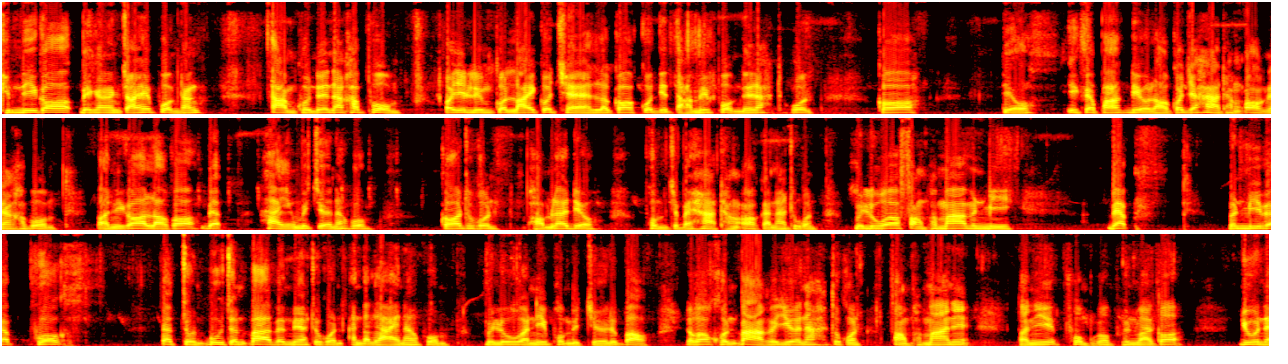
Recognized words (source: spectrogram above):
คลิปนี้ก็เป็นกำลังใจให้ผมทั้งสามคนด้วยนะครับ ผมก็อย่าลืมกดไลค์กดแชร์แล้วก็กดติดตามให้ผมด้วยนะทุกคนก็เดี๋ยวอีกสักพักเดี๋ยวเราก็จะหาทางออกนะครับผม ตอนนี้ก็เราก็แบบ หายังไม่เจอนะครับผม ก็ทุกคนพร้อมแล้วเดี๋ยว ผมจะไปหาทางออกกันนะทุกคน ไม่รู้ว่าฝั่งพม่ามันมีแบบมันมีแบบพวกแบบโจนปู้โจนป้าแบบเนี้ยทุกคนอันตรายนะครับผม ไม่รู้วันนี้ผมจะเจอหรือเปล่า แล้วก็คนป่าก็เยอะนะทุกคนฝั่งพม่าเนี่ยตอนนี้ผมกับเพื่อนวายก็อยู่ใน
